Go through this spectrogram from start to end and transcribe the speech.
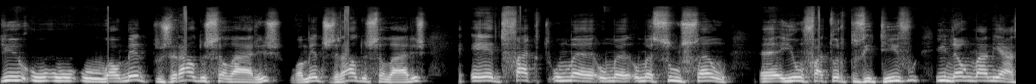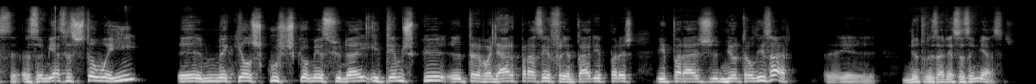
que o, o, o, aumento geral dos salários, o aumento geral dos salários, é de facto uma, uma, uma solução uh, e um fator positivo e não uma ameaça. As ameaças estão aí, uh, naqueles custos que eu mencionei, e temos que uh, trabalhar para as enfrentar e para as, e para as neutralizar. neutralizar essas ameaças.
